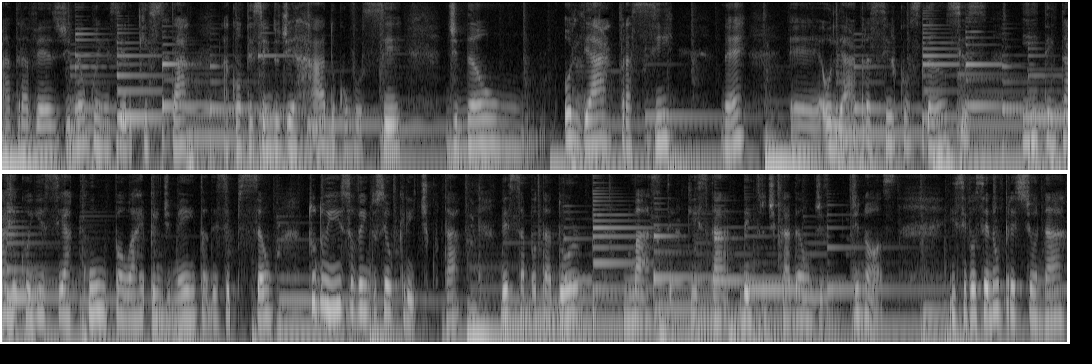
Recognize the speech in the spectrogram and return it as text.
através de não conhecer o que está acontecendo de errado com você, de não olhar para si, né? É, olhar para as circunstâncias e tentar reconhecer a culpa, o arrependimento, a decepção. Tudo isso vem do seu crítico, tá? Desse sabotador master que está dentro de cada um de, de nós. E se você não pressionar,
